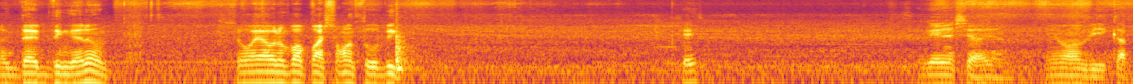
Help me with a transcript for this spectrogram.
nag-dive din ganun. So, kaya walang papasok ang tubig. Okay? So, ganyan siya, yan. May mga V-cut.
